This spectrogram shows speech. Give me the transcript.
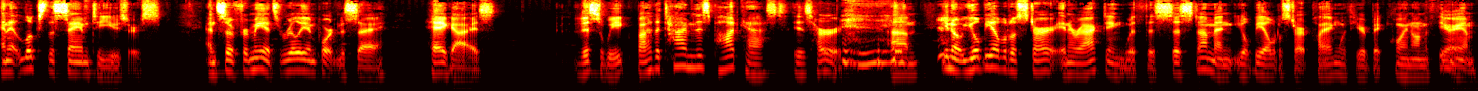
And it looks the same to users. And so for me, it's really important to say, hey guys, this week, by the time this podcast is heard, um, you know, you'll be able to start interacting with this system and you'll be able to start playing with your Bitcoin on Ethereum.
